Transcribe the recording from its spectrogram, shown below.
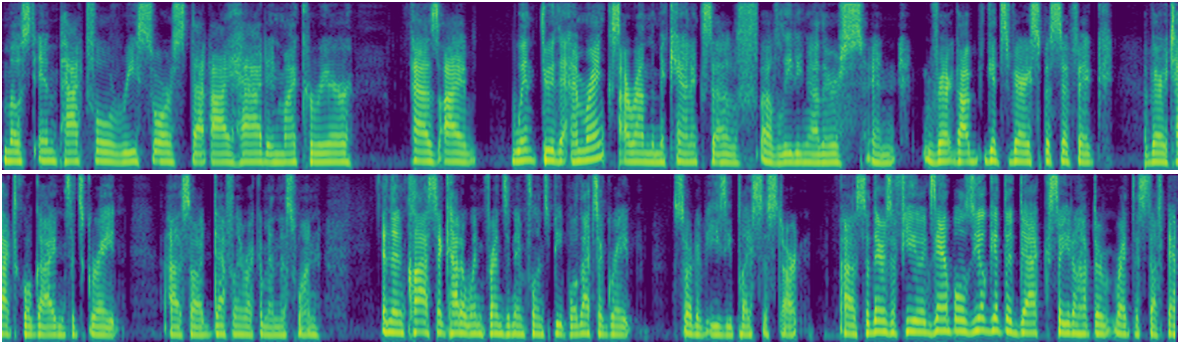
most impactful resource that I had in my career as I went through the M ranks around the mechanics of of leading others and very got, gets very specific, very tactical guidance. It's great. Uh, so I definitely recommend this one. And then classic, how to win friends and influence people. That's a great sort of easy place to start. Uh, so there's a few examples. You'll get the deck, so you don't have to write this stuff down.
